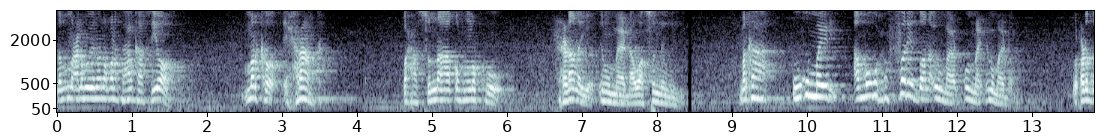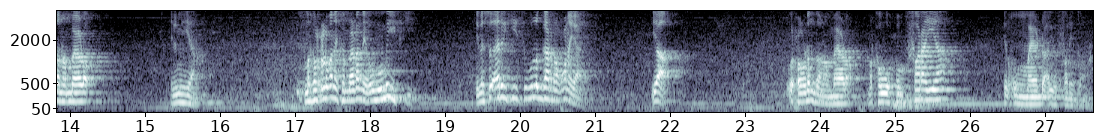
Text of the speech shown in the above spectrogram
laba macno way inoo noqonaysaa halkaasi oo marka ixraamka waxaa sunno ah qofku markuu xidhanayo inuu maydhaa waa sunna weyn. Marka wuu u maydhi ama wuxuu fari doonaa inuu maydh inuu maydho wuxu odhan doonaa maydho ilmihi yara. Marka muxuu noqonaya ka maydhanaya waa mumayiskii ila soo arrinkiisa wuu la gaar noqonayaa. Ya wuxuu odhan doonaa maydho marka wuxuu farayaa inuu maydho ayuu fari doonaa.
